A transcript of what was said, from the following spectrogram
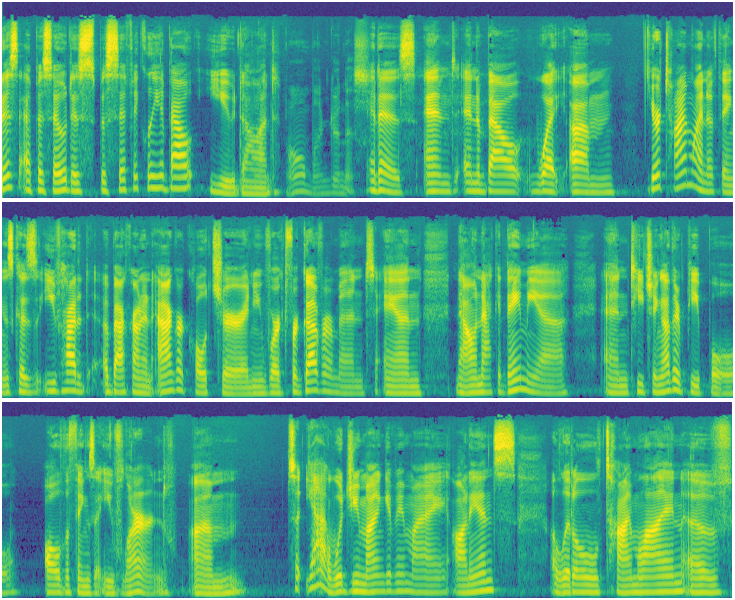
this episode is specifically about you, Don. Oh my goodness. It is, and and about what um, your timeline of things because you've had a background in agriculture and you've worked for government and now in academia and teaching other people all the things that you've learned. Um, so yeah, would you mind giving my audience a little timeline of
